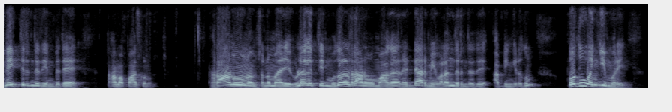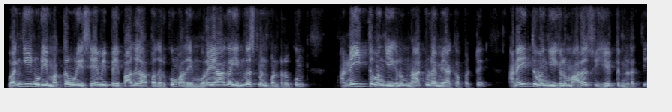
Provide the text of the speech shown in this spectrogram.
இணைத்திருந்தது என்பதை நாம பார்க்கணும். ராணுவம் நாம் சொன்ன மாதிரி உலகத்தின் முதல் ராணுவமாக ரெட் ஆர்மி வளர்ந்திருந்தது அப்படிங்கிறதும் பொது வங்கி முறை. வங்கியினுடைய மக்களுடைய சேமிப்பை பாதுகாப்பதற்கும் அதை முறையாக இன்வெஸ்ட்மெண்ட் பண்றதுக்கும் அனைத்து வங்கிகளும் நாட்டுடைமையாக்கப்பட்டு அனைத்து வங்கிகளும் அரசு ஏற்று நடத்தி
